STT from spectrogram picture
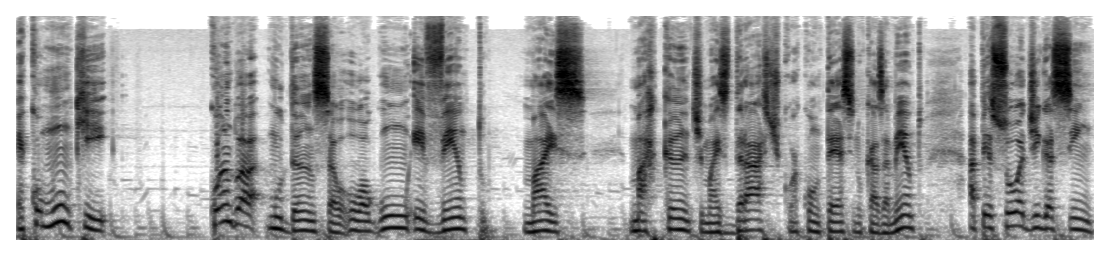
É comum que quando a mudança ou algum evento mais marcante, mais drástico acontece no casamento, a pessoa diga assim:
